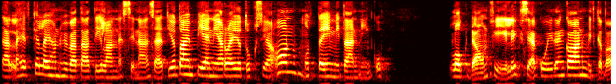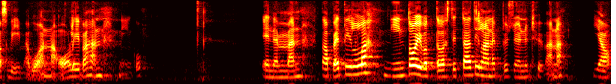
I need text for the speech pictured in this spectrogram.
tällä hetkellä ihan hyvä tämä tilanne sinänsä, että jotain pieniä rajoituksia on, mutta ei mitään niinku lockdown-fiiliksiä kuitenkaan, mitkä taas viime vuonna oli vähän niin kuin enemmän tapetilla, niin toivottavasti tämä tilanne pysyy nyt hyvänä ja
